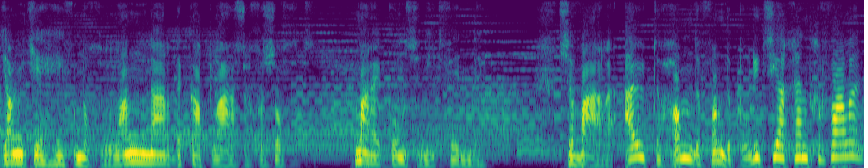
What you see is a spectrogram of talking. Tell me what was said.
Jantje heeft nog lang naar de kaplazen gezocht, maar hij kon ze niet vinden. Ze waren uit de handen van de politieagent gevallen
